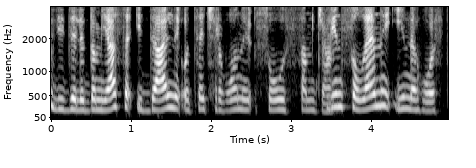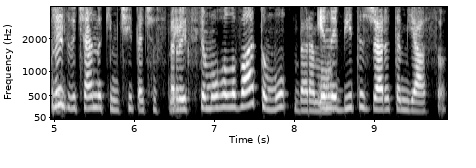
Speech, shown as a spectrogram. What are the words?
цьому відділі до м'яса ідеальний оцей червоний соус самджан. Він солений і не гострий. Ну і звичайно кімчі та чесник. Рис всьому голова, тому беремо. І не бійтесь жарити м'ясо.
